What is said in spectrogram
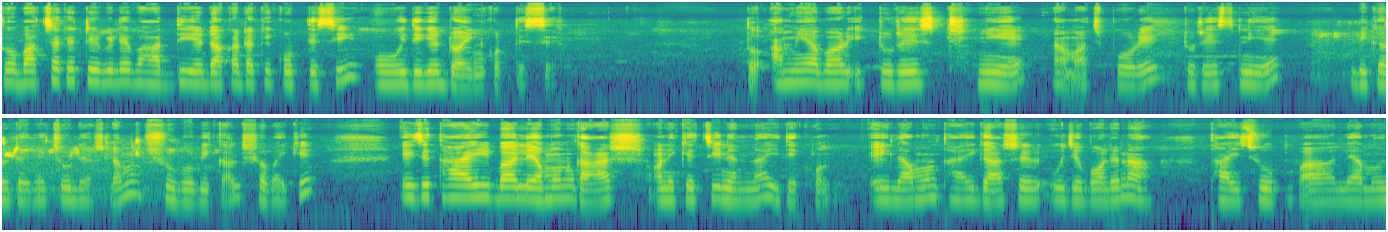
তো বাচ্চাকে টেবিলে ভাত দিয়ে ডাকাডাকি করতেছি ও ওইদিকে ড্রয়িং করতেছে। তো আমি আবার একটু রেস্ট নিয়ে নামাজ পড়ে একটু রেস্ট নিয়ে বিকাল টাইমে চলে আসলাম। শুভ বিকাল সবাইকে। এই যে থাই বা লেমন ঘাস অনেকে চিনেন না, এই দেখুন। এই লেমন থাই ঘাসের ওই যে বলে না, থাই স্যুপ বা লেমন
